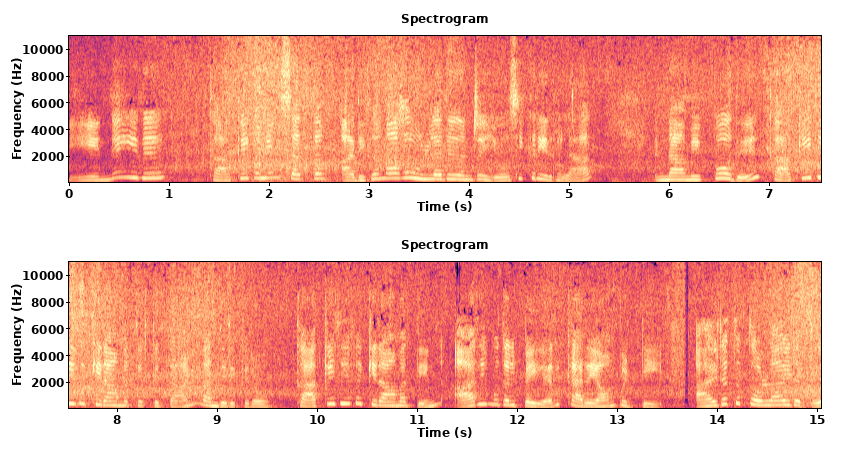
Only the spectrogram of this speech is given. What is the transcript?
என்ன இது காக்கைகளின் சத்தம் அதிகமாக உள்ளது என்று யோசிக்கிறீர்களா? நாம் இப்போது காக்கைதீவு கிராமத்திற்கு தான் வந்திருக்கிறோம். காக்கைதீவு கிராமத்தின் ஆதி முதல் பெயர் கரையாம்பிட்டி. ஆயிரத்தி தொள்ளாயிரத்து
